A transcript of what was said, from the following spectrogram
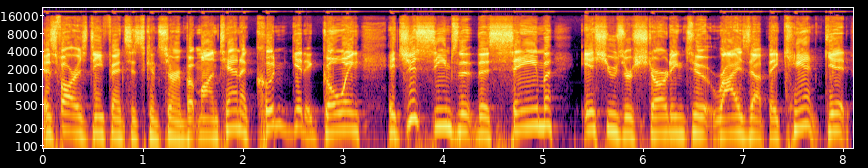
as far as defense is concerned. But Montana couldn't get it going. It just seems that the same issues are starting to rise up. They can't get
